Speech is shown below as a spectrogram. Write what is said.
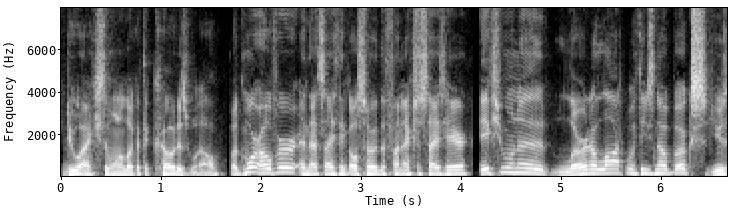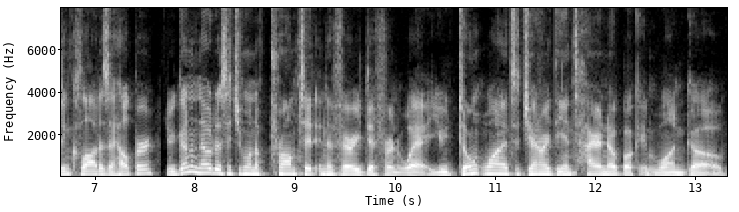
you do actually want to look at the code as well. But moreover, and that's I think also the fun exercise here, if you want to learn a lot with these notebooks using Claude as a helper, you're going to notice that you want to prompt it in a very different way. You don't want it to generate the entire notebook in one go.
